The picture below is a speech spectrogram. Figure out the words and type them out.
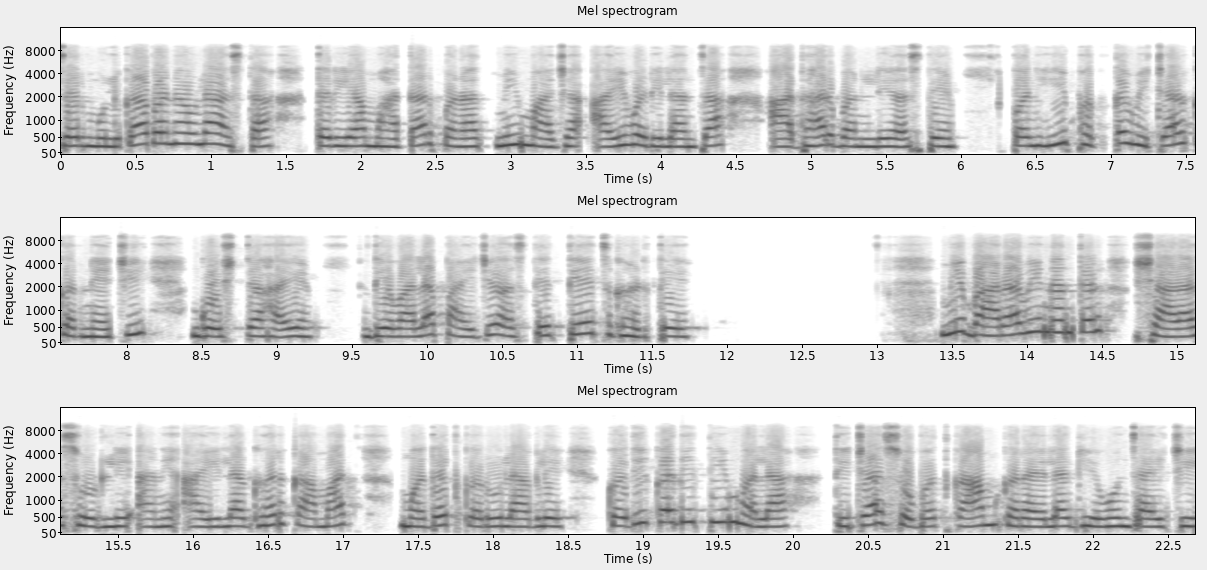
जर मुलगा बनवला असता तर या म्हातारपणात मी माझ्या आई वडिलांचा आधार बनले असते. पण ही फक्त विचार करण्याची गोष्ट आहे. देवाला पाहिजे असते तेच घडते. मी बारावी नंतर शाळा सोडली आणि आईला घर कामात मदत करू लागले. कधी कधी ती मला तिच्या सोबत काम करायला घेऊन जायची.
